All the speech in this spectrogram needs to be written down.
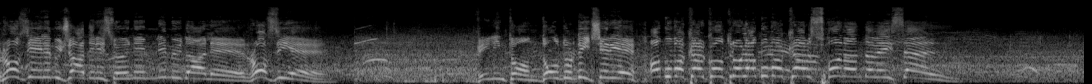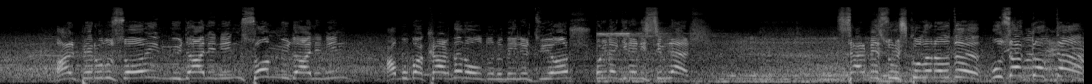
Rozier ile mücadelesi önemli müdahale. Rozier. Wellington doldurdu içeriye. Abu Bakar kontrol. Abu Bakar son anda Veysel. Alper Ulusoy müdahalenin son müdahalenin Abu Bakar'dan olduğunu belirtiyor. Oyuna giren isimler. Serbest vuruş kullanıldı. Uzak nokta.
